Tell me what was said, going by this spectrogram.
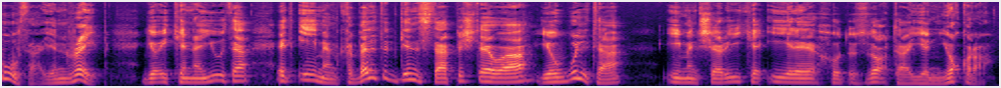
بوثا ين ريب. جو إيك نيوثا إت إيمن قبلت جنستا بشتوا يولتا إيمن شريكة إيري خد زعتا ين يقرأ.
